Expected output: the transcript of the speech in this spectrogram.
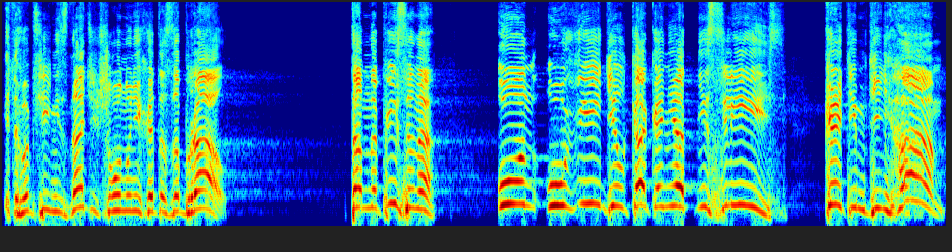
Это вообще не значит, что он у них это забрал. Там написано, он увидел, как они отнеслись к этим деньгам,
